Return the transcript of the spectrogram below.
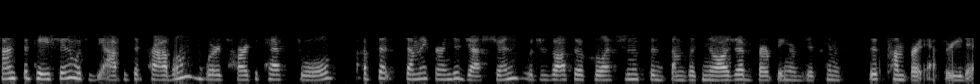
Constipation, which is the opposite problem, where it's hard to pass stools, upset stomach or indigestion, which is also a collection of symptoms like nausea, burping, or discomfort after eating.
